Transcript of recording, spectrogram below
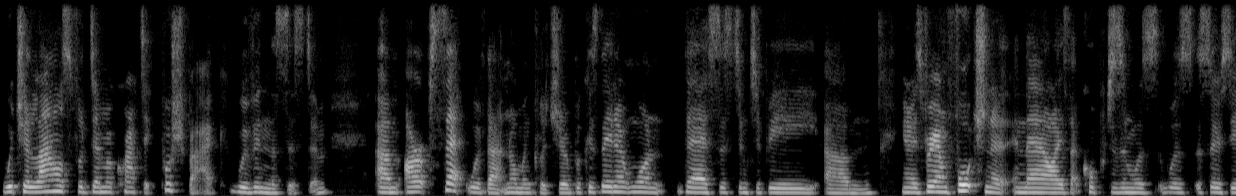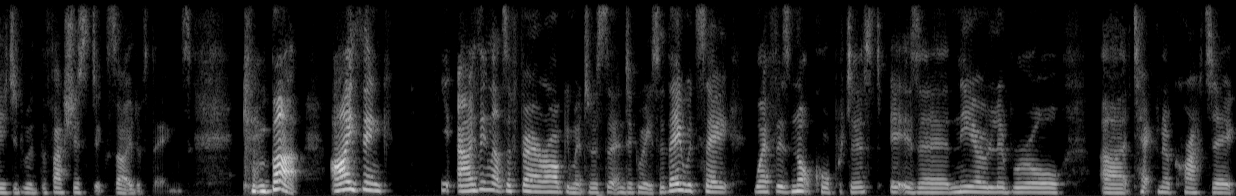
which allows for democratic pushback within the system, um, are upset with that nomenclature because they don't want their system to be, um, you know, it's very unfortunate in their eyes that corporatism was was associated with the fascistic side of things. but I think. I think that's a fair argument to a certain degree. So they would say WEF is not corporatist; it is a neoliberal, uh, technocratic,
